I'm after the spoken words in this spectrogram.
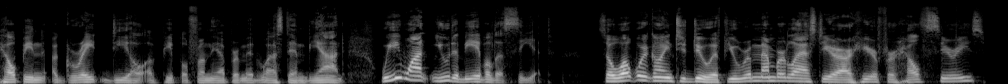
helping a great deal of people from the upper Midwest and beyond. We want you to be able to see it. So, what we're going to do, if you remember last year, our Here for Health series,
